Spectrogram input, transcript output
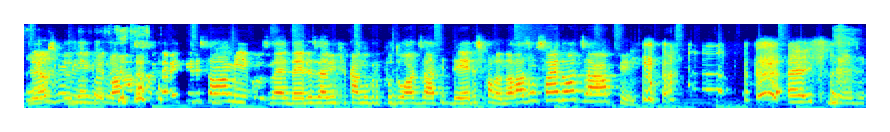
Deus me livre. Nossa, ainda bem que eles são amigos, né? Daí eles devem ficar no grupo do WhatsApp deles falando, elas não saem do WhatsApp. é isso mesmo.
